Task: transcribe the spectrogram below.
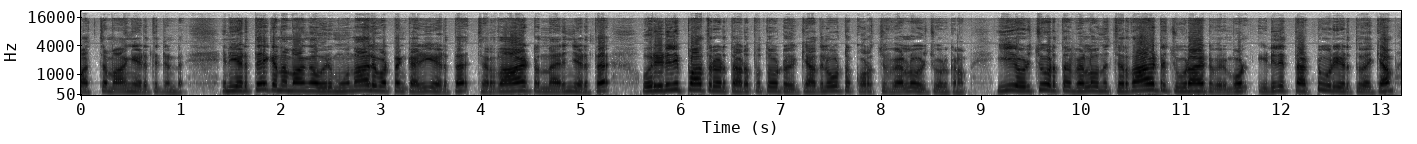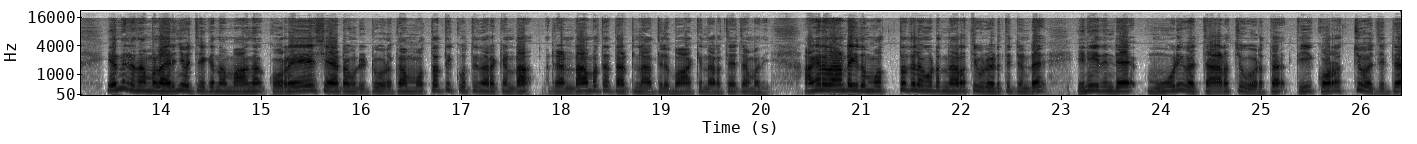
പച്ച മാങ്ങ എടുത്തിട്ടുണ്ട്. ഇനി എടുത്തേക്കുന്ന മാങ്ങ ഒരു മൂന്നാൽ വട്ടം കഴുകിയെടുത്ത് ചെറുതായിട്ടൊന്ന് അരിഞ്ഞെടുത്ത് ഒരു ഇഡലിപ്പാത്രം എടുത്ത് അടുപ്പത്തോട്ട് വയ്ക്കുക അതിലോട്ട് കുറച്ച് വെള്ളം ഒഴിച്ചു കൊടുക്കണം. ഈ ഒഴിച്ചു കൊടുത്ത വെള്ളം ഒന്ന് ചെറുതായിട്ട് ചൂടായിട്ട് വരുമ്പോൾ ഇഡലി തട്ടുകൂടി എടുത്ത് വയ്ക്കാം എന്നിട്ട് നമ്മൾ അരിഞ്ഞു വെച്ചേക്കുന്ന മാങ്ങ കുറേശ്ശായിട്ട് അങ്ങോട്ട് ഇട്ട് കൊടുക്കാം. മൊത്തത്തിൽ കുത്തി നിറയ്ക്കേണ്ട. രണ്ടാമത്തെ തട്ടിനകത്തിൽ ബാക്കി നിറച്ചേച്ചാൽ മതി. അങ്ങനെ താണ്ട് ഇത് മൊത്തത്തിൽ അങ്ങോട്ട് നിറച്ച് ഇവിടെ എടുത്തിട്ടുണ്ട്. ഇനി ഇതിന്റെ മൂടി വെച്ച് അടച്ചു കൊടുത്ത് തീ കുറച്ച് വെച്ചിട്ട്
